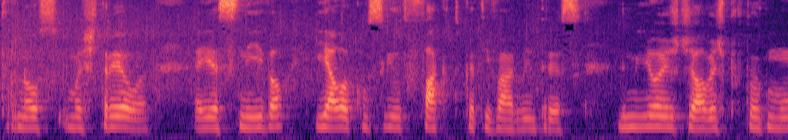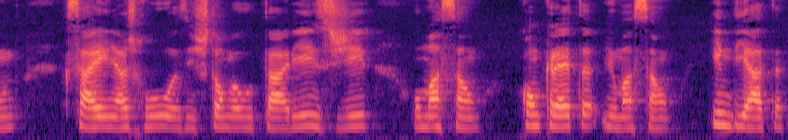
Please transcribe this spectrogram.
tornou-se uma estrela a esse nível e ela conseguiu de facto cativar o interesse de milhões de jovens por todo o mundo que saem às ruas e estão a lutar e a exigir uma ação concreta e uma ação imediata,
